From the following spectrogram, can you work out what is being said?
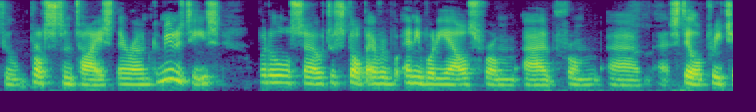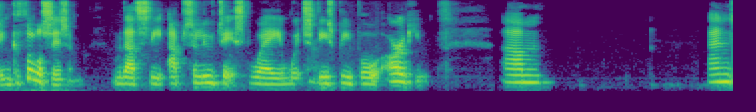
to Protestantize their own communities, but also to stop every, anybody else from uh, from uh, still preaching Catholicism. That's the absolutist way in which these people argue. Um, and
